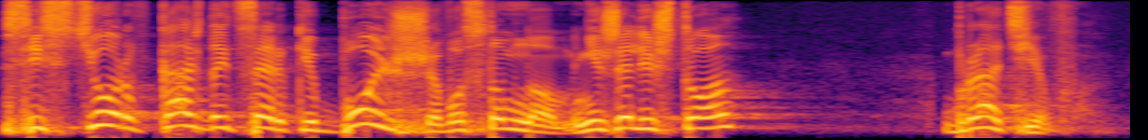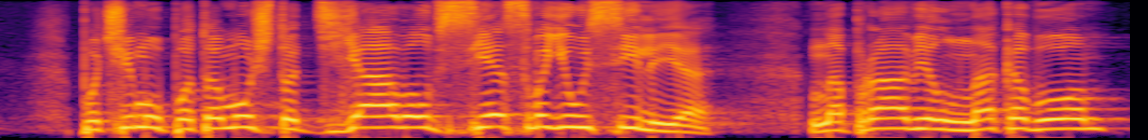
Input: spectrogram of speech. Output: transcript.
сестер в каждой церкви больше в основном, нежели что? Братьев. Почему? Потому что дьявол все свои усилия направил на кого?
